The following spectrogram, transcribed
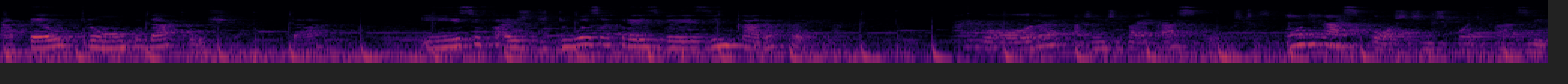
até o tronco da coxa, tá? E isso faz de duas a três vezes em cada perna. Agora a gente vai para as costas. Onde nas costas a gente pode fazer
